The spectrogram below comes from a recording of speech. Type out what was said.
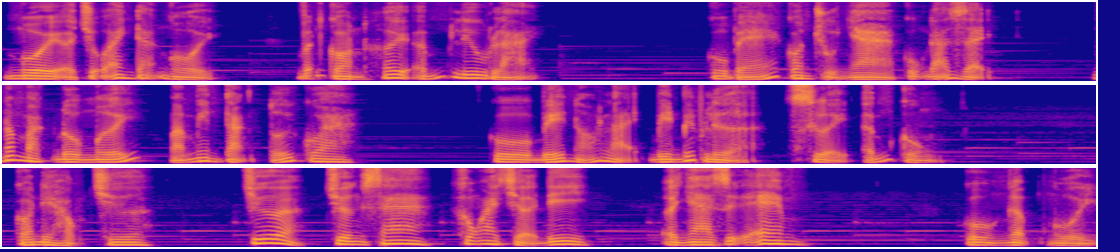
ngồi ở chỗ anh đã ngồi, vẫn còn hơi ấm lưu lại. Cô bé con chủ nhà cũng đã dậy. Nó mặc đồ mới mà Miên tặng tối qua. Cô bế nó lại bên bếp lửa, sưởi ấm cùng. Con đi học chưa? Chưa, trường xa, không ai chở đi. Ở nhà giữ em. Cô ngậm ngùi.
